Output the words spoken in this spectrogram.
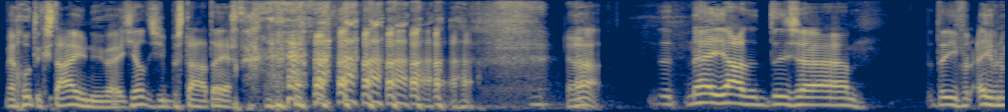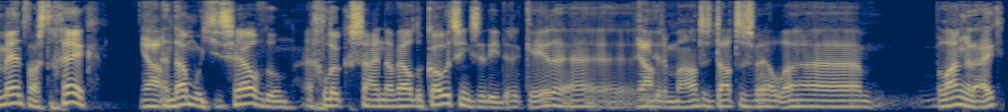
Maar goed, ik sta hier nu, weet je wel. Dus je bestaat echt. ja. ja. Nee, ja, het, is, uh, het evenement was te gek. Ja. En dan moet je het zelf doen. En gelukkig zijn dan wel de coachings er iedere keer, ja. iedere maand. Dus dat is wel uh, belangrijk.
